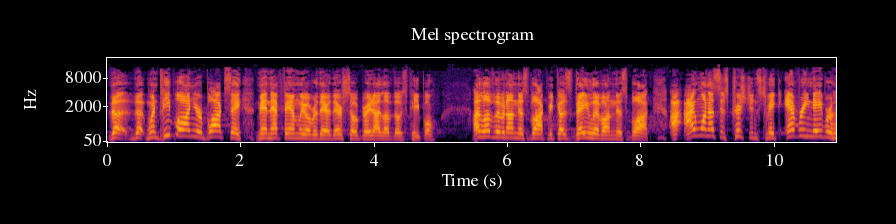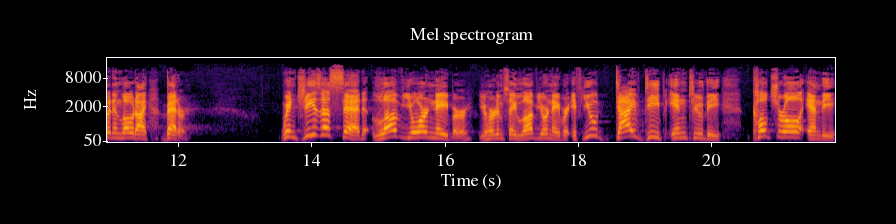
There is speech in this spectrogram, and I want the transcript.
the, the when people on your block say, man, that family over there, they're so great. I love those people. I love living on this block because they live on this block. I, I, want us as Christians to make every neighborhood in Lodi better. When Jesus said, Love your neighbor, you heard him say, Love your neighbor. If you dive deep into the cultural and the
